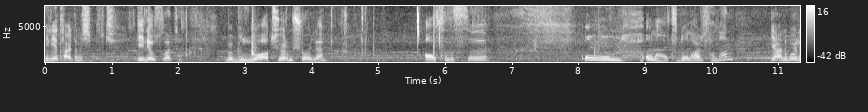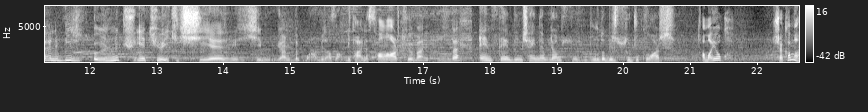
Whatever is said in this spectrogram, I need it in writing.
Bir yeter değil mi şimdilik? Geliyoruz zaten. Böyle buzluğa atıyorum şöyle. Altılısı 10, 16 dolar falan. Yani böyle hani bir öğünlük yetiyor iki kişiye. İki, yani biraz daha bir tane sana artıyor ben bizde. En sevdiğim şey ne biliyor musunuz? Burada bir sucuk var. Ama yok. Şaka mı?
